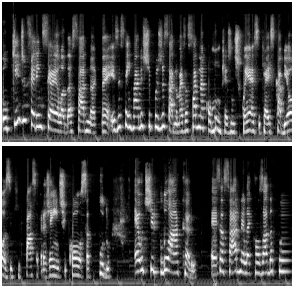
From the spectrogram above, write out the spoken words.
o que diferencia ela da sarna, né? Existem vários tipos de sarna, mas a sarna comum que a gente conhece, que é a escabiose, que passa pra gente, coça, tudo, é o tipo do ácaro. Essa sarna ela é causada por um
